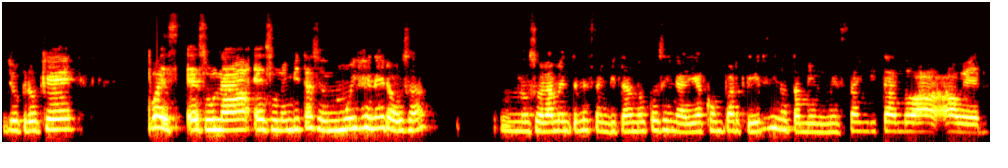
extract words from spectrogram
yo creo que pues es una, es una invitación muy generosa. No solamente me está invitando a cocinar y a compartir, sino también me está invitando a, a ver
